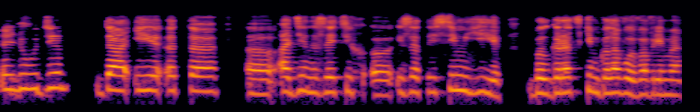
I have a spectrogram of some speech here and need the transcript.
люди. Да, и это один из этих, э, из этой семьи был городским головой во время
